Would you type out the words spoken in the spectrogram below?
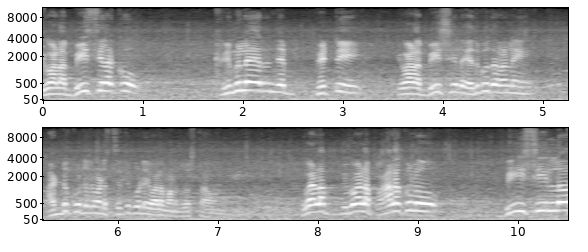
ఇవాళ బీసీలకు క్రిమిలేయర్ని పెట్టి ఇవాళ బీసీల ఎదుగుదలని అడ్డుకుంటున్న స్థితి కూడా ఇవాళ మనం చూస్తూ ఉన్నాం. ఇవాళ ఇవాళ పాలకులు బీసీల్లో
